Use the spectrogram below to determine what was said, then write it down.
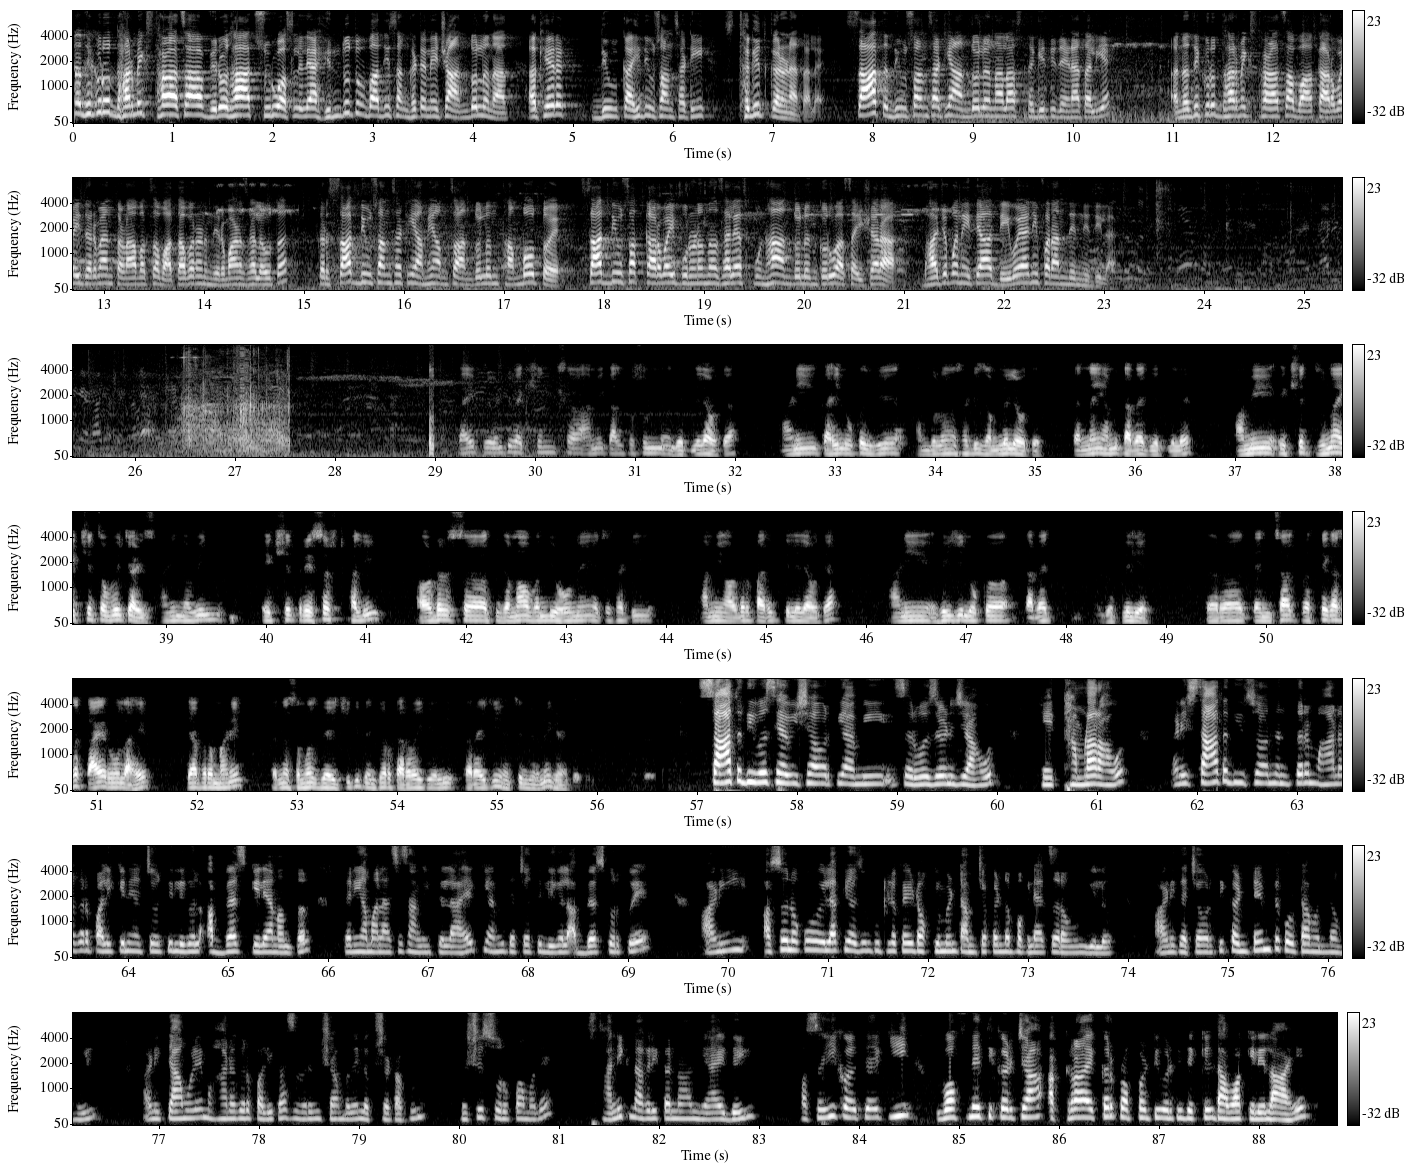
अनधिकृत धार्मिक स्थळाचा विरोधात सुरू असलेल्या हिंदुत्ववादी संघटनेच्या आंदोलनात अखेर दिव काही दिवसांसाठी स्थगित करण्यात आलंय. सात दिवसांसाठी आंदोलनाला स्थगिती देण्यात आली आहे. अनधिकृत धार्मिक स्थळाचा वा कारवाई दरम्यान तणावाचं वातावरण निर्माण झालं होतं. तर सात दिवसांसाठी आम्ही आमचं आंदोलन थांबवतोय. सात दिवसात कारवाई पूर्ण न झाल्यास पुन्हा आंदोलन करू असा इशारा भाजप नेत्या देवयानी फरांदेंनी दिलाय. काही प्रिव्हेंटिव्ह ॲक्शन्स आम्ही कालपासून घेतलेल्या होत्या. आणि काही लोक जे आंदोलनासाठी जमलेले होते त्यांनाही आम्ही ताब्यात घेतलेलं आहे. आम्ही एकशे जुना एकशे चव्वेचाळीस आणि नवीन एकशे त्रेसष्ट खाली ऑर्डर्स ती जमावबंदी होऊ नये याच्यासाठी आम्ही ऑर्डर पारित केलेल्या होत्या. आणि ही जी लोक ताब्यात घेतलेली आहेत तर त्यांचा प्रत्येकाचा काय रोल आहे त्याप्रमाणे त्यांना समज द्यायची की त्यांच्यावर कारवाई केली करायची ह्याचे निर्णय घेण्यात येतील सात दिवस या विषयावरती आम्ही सर्वजण जे आहोत हे थांबणार आहोत. आणि सात दिवसानंतर महानगरपालिकेने याच्यावरती लिगल अभ्यास केल्यानंतर त्यांनी आम्हाला असं सांगितलेलं आहे की आम्ही त्याच्यावरती लिगल अभ्यास करतोय. आणि असं नको व्हायला की अजून कुठलं काही डॉक्युमेंट आमच्याकडनं बघण्याचं राहून गेलं आणि त्याच्यावरती कंटेम्प्ट कोर्टामधनं होईल. आणि त्यामुळे महानगरपालिका सदर विषयामध्ये लक्ष टाकून निश्चित स्वरूपामध्ये स्थानिक नागरिकांना न्याय देईल. असंही कळतंय की वफने तिकडच्या अकरा एकर प्रॉपर्टीवरती देखील दावा केलेला आहे.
